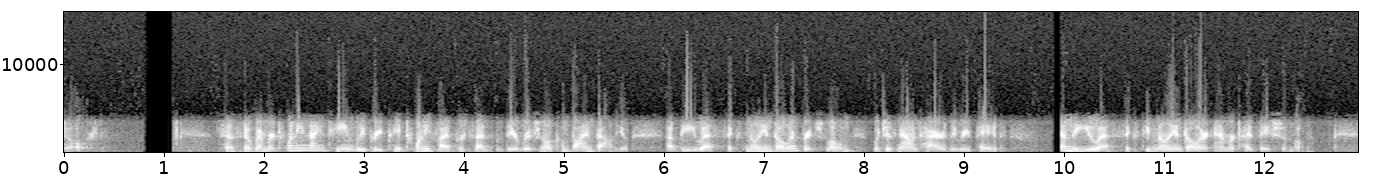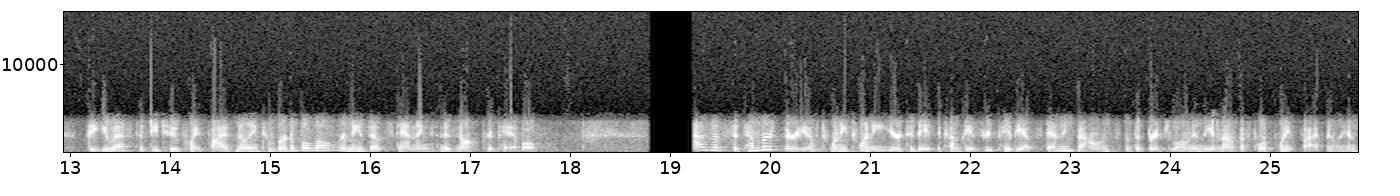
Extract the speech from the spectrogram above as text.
dollars. Since November 2019, we've repaid 25% of the original combined value of the US $6 million bridge loan, which is now entirely repaid, and the US $60 million amortization loan. The US 52.5 million convertible loan remains outstanding and is not prepayable. As of September 30th, 2020, year to date, the company has repaid the outstanding balance of the bridge loan in the amount of 4.5 million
